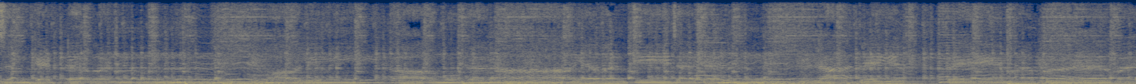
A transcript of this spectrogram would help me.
വശം കെട്ടവൻ മാലിനി കാമുകനായവൻ കീചകൻ. രാത്രിയിൽ പ്രേമ പരവശനായവൻ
